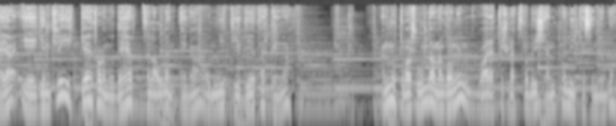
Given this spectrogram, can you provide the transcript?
Jeg har egentlig ikke tålmodighet til all ventinga og den nitidige terpinga. Men motivasjonen denne gangen var rett og slett for å bli kjent med likesinnede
